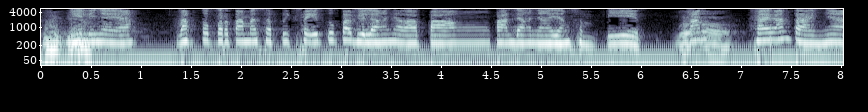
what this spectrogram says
Mic-nya. ininya ya. Waktu pertama saya periksa itu Pak bilangnya lapang pandangnya yang sempit. Nggak, Kan eh. saya kan tanya,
